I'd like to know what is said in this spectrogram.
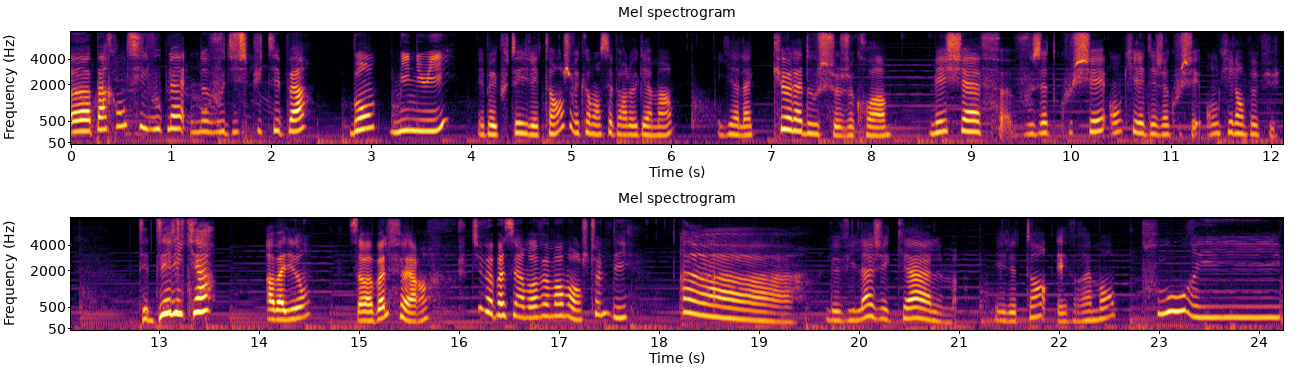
Euh, par contre, s'il vous plaît, ne vous disputez pas. Bon, minuit. Eh ben écoutez, il est temps, je vais commencer par le gamin. Il y a là que la douche, je crois. Mes chefs, vous êtes couchés. Oncle, il est déjà couché. Oncle, il en peut plus. T'es délicat? Ah bah dis donc, ça va pas le faire. hein. Tu vas passer un mauvais moment, je te le dis. Ah, le village est calme. Et le temps est vraiment pourri.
